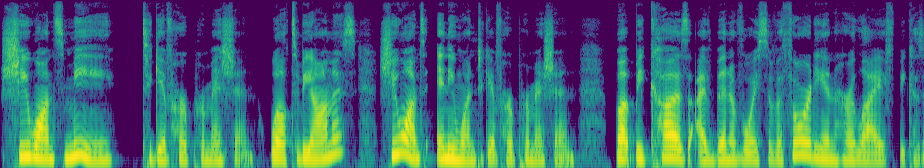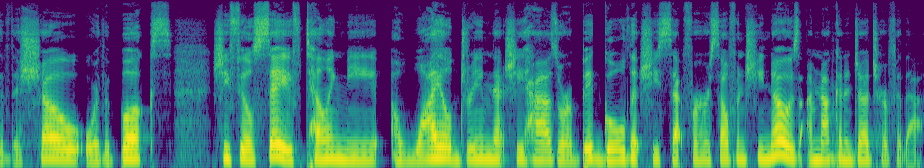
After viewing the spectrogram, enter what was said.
She wants me to give her permission. Well, to be honest, she wants anyone to give her permission. But because I've been a voice of authority in her life because of the show or the books, she feels safe telling me a wild dream that she has or a big goal that she set for herself. And she knows I'm not going to judge her for that.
